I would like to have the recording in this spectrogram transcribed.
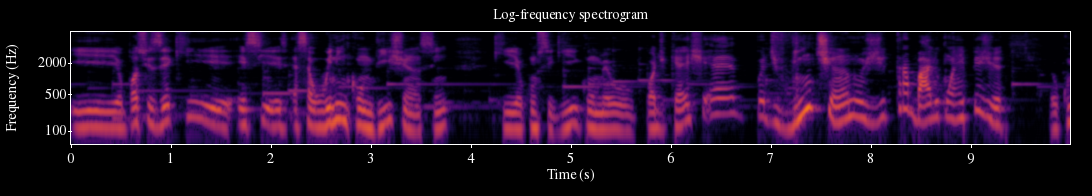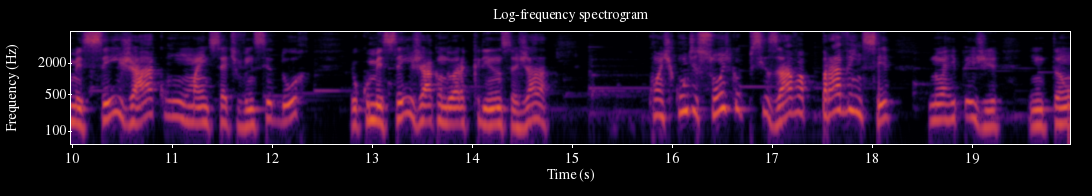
E eu posso dizer que esse, essa winning condition, assim, que eu consegui com o meu podcast é de 20 anos de trabalho com RPG. Eu comecei já com um mindset vencedor. Eu comecei já quando eu era criança, já com as condições que eu precisava para vencer no RPG. Então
